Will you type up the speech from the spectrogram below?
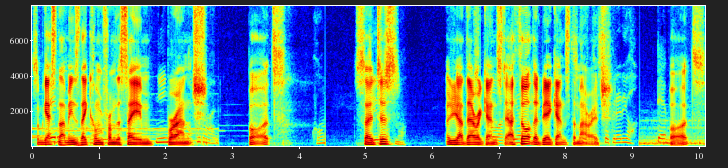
So I'm guessing that means they come from the same branch. But so does yeah, they're against it. I thought they'd be against the marriage. But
